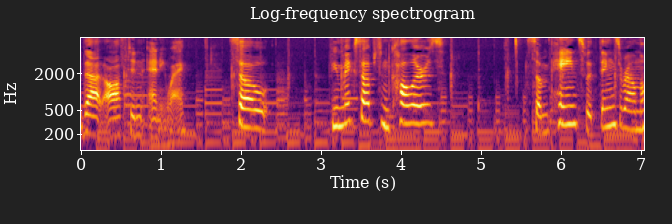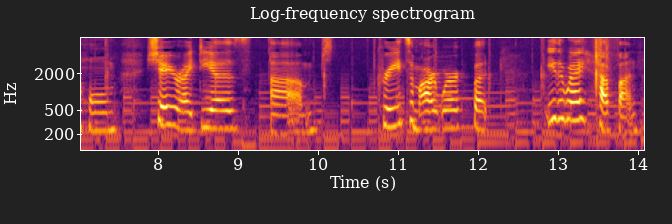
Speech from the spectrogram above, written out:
that often anyway. So, if you mix up some colors, some paints with things around the home, share your ideas, um, create some artwork, but either way, have fun.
